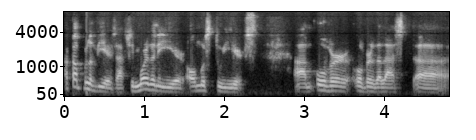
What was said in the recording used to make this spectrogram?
a couple of years, actually more than a year, almost two years, um, over over the last uh,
